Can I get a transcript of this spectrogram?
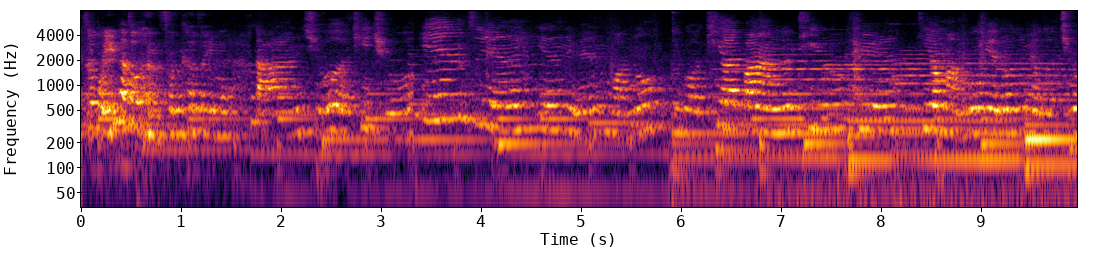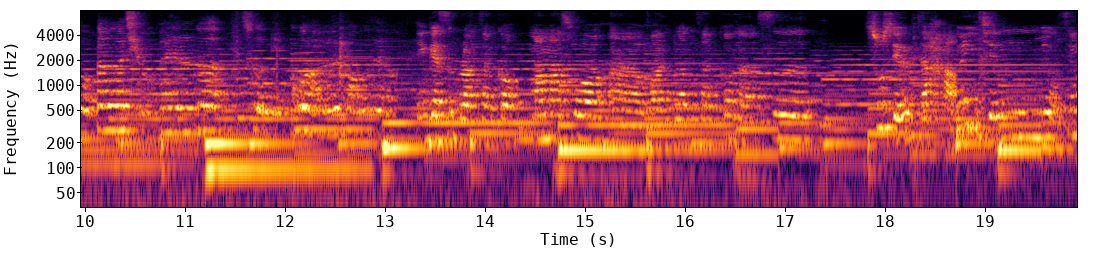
所以我印象中很深刻这一幕。打篮球和踢球，因为之前在烟里面玩哦，结果踢到一半，然后就踢出去，踢到马路边，然后就没有得救，那个球被那个车碾过了，就跑过去了。应该是 b l a n c a n g 妈妈说，呃，玩 b l a n c a n g 呢是数学会比较好，因为以前没有像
